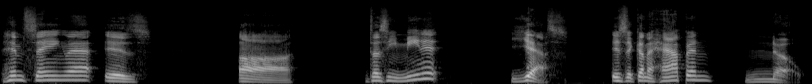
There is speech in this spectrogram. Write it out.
him saying that is, uh, does he mean it? Yes. Is it going to happen? No.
